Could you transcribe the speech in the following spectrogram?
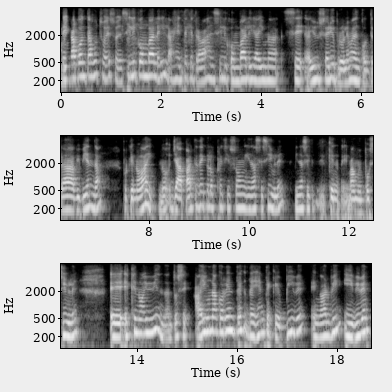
tenga cuenta justo eso. En Silicon Valley, la gente que trabaja en Silicon Valley hay una hay un serio problema de encontrar vivienda porque no hay, ¿no? Ya aparte de que los precios son inaccesibles, que vamos, imposible, eh, es que no hay vivienda. Entonces, hay una corriente de gente que vive en Arby y viven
